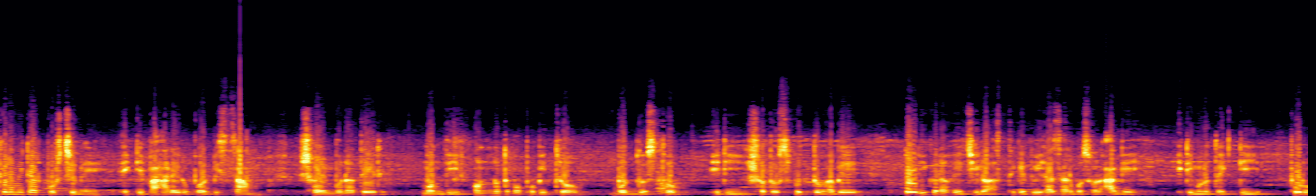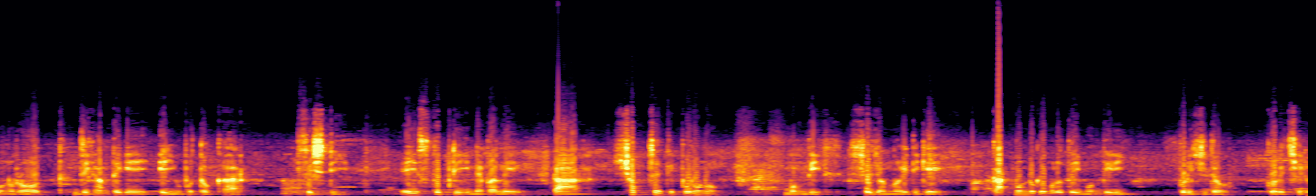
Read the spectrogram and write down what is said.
কিলোমিটার পশ্চিমে একটি পাহাড়ের উপর বিশ্রাম স্বয়ম্ভনাথের মন্দির অন্যতম পবিত্র বৌদ্ধস্তূপ এটি স্বতঃস্ফূর্তভাবে তৈরি করা হয়েছিল আজ থেকে দুই হাজার বছর আগে। এটি মূলত একটি পুরনো হ্রদ, যেখান থেকে এই উপত্যকার সৃষ্টি। এই স্তূপটি নেপালে তার সবচাইতে পুরনো মন্দির। সেজন্য এটিকে কাঠমান্ডুকে মূলত এই মন্দিরই পরিচিত করেছিল।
